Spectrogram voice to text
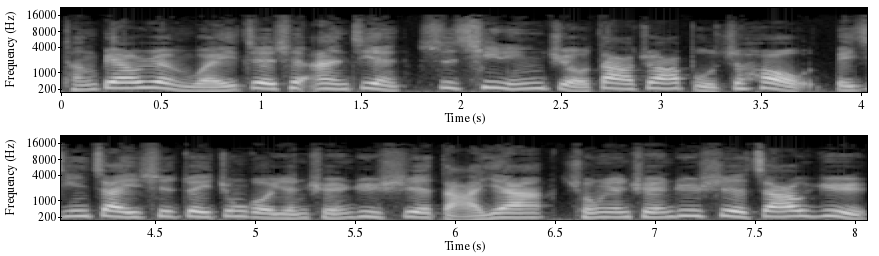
滕彪认为，这次案件是七零九大抓捕之后，北京再一次对中国人权律师的打压。从人权律师的遭遇，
